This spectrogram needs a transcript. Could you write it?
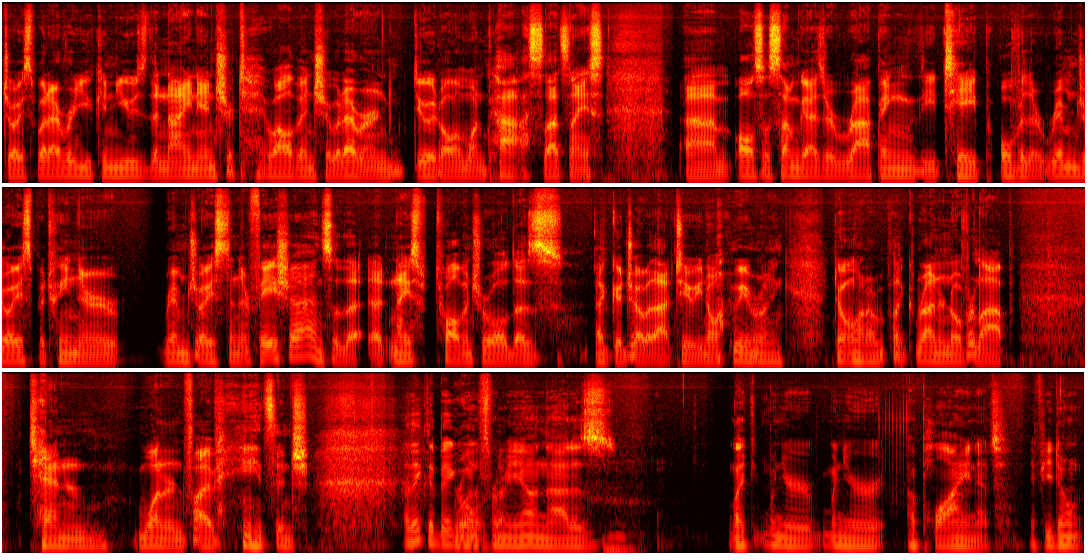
joist, whatever, you can use the nine inch or 12 inch or whatever and do it all in one pass. So that's nice. Um, also, some guys are wrapping the tape over their rim joist between their rim joist and their fascia. And so that a nice 12 inch roll does a good job of that too. You don't want to be running, don't want to like run and overlap 10, one and five eighths inch. I think the big one for me on that is like when you're when you're applying it. If you don't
